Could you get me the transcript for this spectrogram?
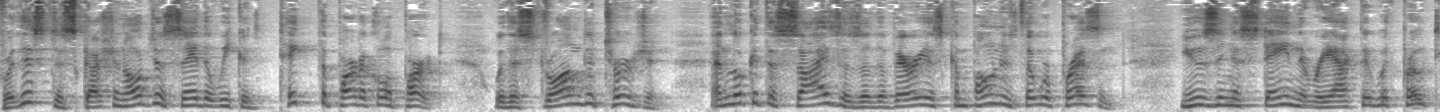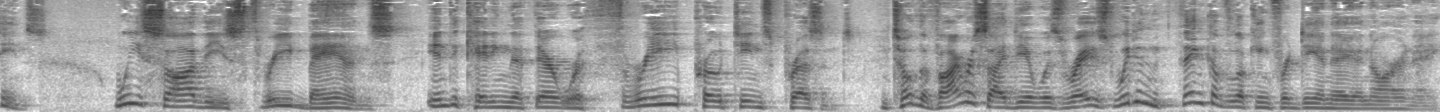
For this discussion, I'll just say that we could take the particle apart with a strong detergent and look at the sizes of the various components that were present using a stain that reacted with proteins. We saw these three bands indicating that there were three proteins present. Until the virus idea was raised, we didn't think of looking for DNA and RNA.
